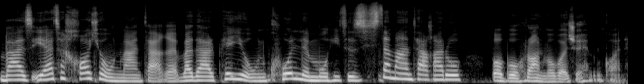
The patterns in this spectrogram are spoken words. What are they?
وضعیت خاک اون منطقه و در پی اون کل محیط زیست منطقه رو با بحران مواجه می‌کنه.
